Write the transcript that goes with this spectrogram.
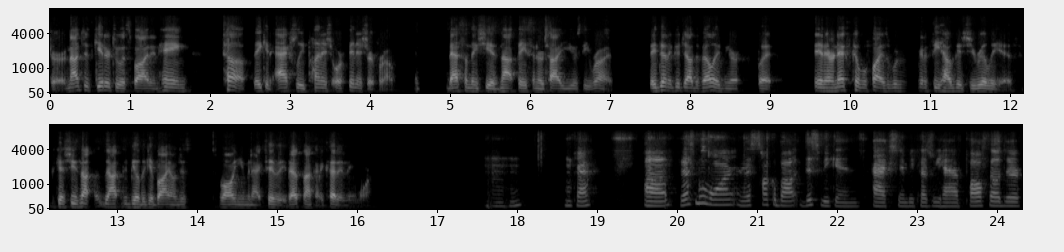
her. Not just get her to a spot and hang tough, they can actually punish or finish her from. That's something she has not faced in her entire UFC run. They've done a good job developing her, but in her next couple fights, we're going to see how good she really is because she's not not to be able to get by on just volume and activity. That's not going to cut it anymore. Mm-hmm. Okay. Uh, let's move on and let's talk about this weekend's action because we have Paul Felder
